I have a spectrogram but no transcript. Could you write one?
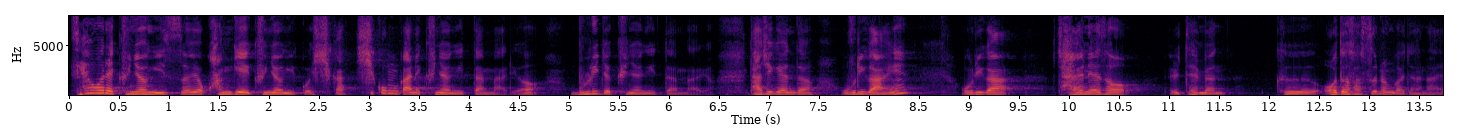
세월의 균형이 있어요. 관계의 균형이 있고 시가, 시공간의 균형이 있단 말이에요. 물리적 균형이 있단 말이에요. 다시 얘기한다. 우리가 우리가 자연에서 일테면 그 얻어서 쓰는 거잖아요.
